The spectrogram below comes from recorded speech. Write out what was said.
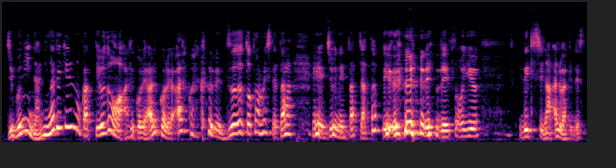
自分に何ができるのかっていうのをあれこれあれこれあれこれこれずっと試してたら、えー、10年経っちゃったっていう で、そういう歴史があるわけです。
